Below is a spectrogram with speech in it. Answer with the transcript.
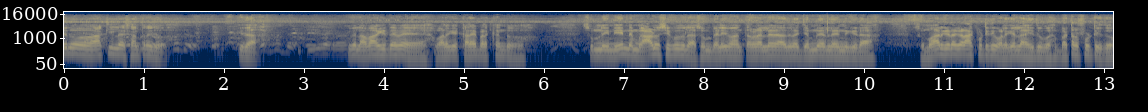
ಏನು ಹಾಕ್ಲಿಲ್ಲ ಶಾಂತರಾಜು? ಇದ? ಇವೆಲ್ಲ ಅವಾಗಿದ್ದಾವೆ, ಒಳಗೆ ಕಳೆ ಬೆಳ್ಕೊಂಡು. ಸುಮ್ಮನೆ ಇನ್ನೇನು ನಮ್ಗೆ ಆಳು ಸಿಗೋದಿಲ್ಲ ಸುಮ್ಮನೆ ಬೆಳೆಯುವ ಅಂತ ಅಲ್ಲೇ ಅದರ ಜಮ್ನೆರ್ಲೇನು ಗಿಡ. ಸುಮಾರು ಗಿಡಗಳು ಹಾಕ್ಬಿಟ್ಟಿದ್ದೀವಿ ಒಳಗೆಲ್ಲ, ಇದು ಬಟರ್ ಫ್ರೂಟ್ ಇದು.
